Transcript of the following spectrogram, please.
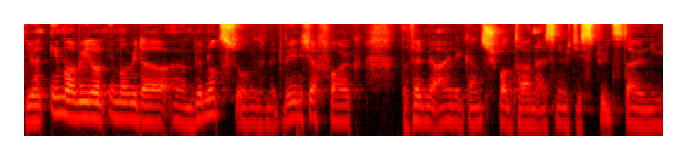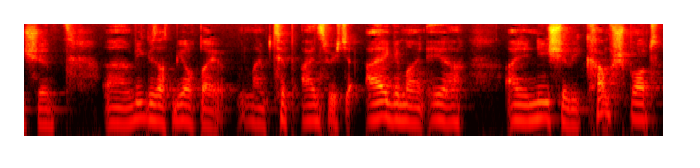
die werden immer wieder und immer wieder äh, benutzt und mit wenig Erfolg. Da fällt mir eine ganz spontan, ist nämlich die Street-Style-Nische. Äh, wie gesagt, wie auch bei meinem Tipp 1 würde ich dir allgemein eher eine Nische wie Kampfsport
